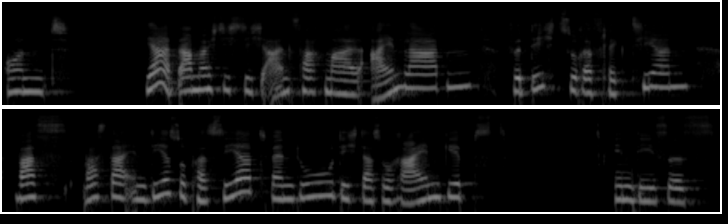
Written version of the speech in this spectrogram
Und ja, da möchte ich dich einfach mal einladen, für dich zu reflektieren, was, was da in dir so passiert, wenn du dich da so reingibst in dieses,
